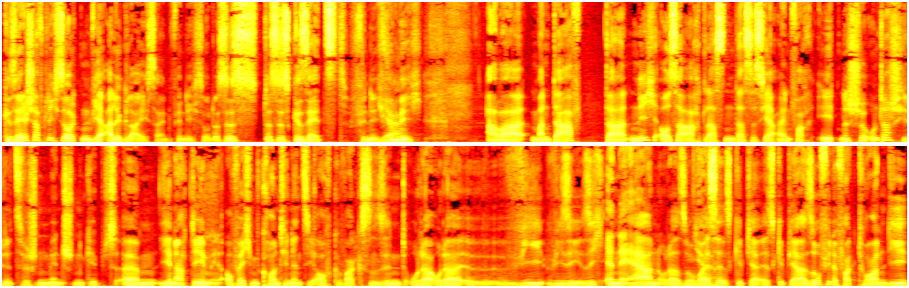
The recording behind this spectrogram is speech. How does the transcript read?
gesellschaftlich sollten wir alle gleich sein, finde ich so. Das ist, das ist gesetzt, finde ich, Ja. für mich. Aber man darf da nicht außer Acht lassen, dass es ja einfach ethnische Unterschiede zwischen Menschen gibt. Ähm, je nachdem, auf welchem Kontinent sie aufgewachsen sind oder oder äh, wie wie sie sich ernähren oder so. Ja. Weißt du, es gibt ja es gibt ja so viele Faktoren, die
